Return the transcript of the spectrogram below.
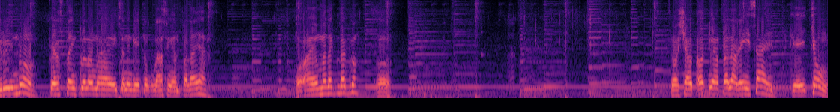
Biruin mo, first time ko lang makakita ng ganitong klaseng ampalaya. O, ayaw malaglag, oh. oh. So, shout out nga pala kay Side, kay Chong.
